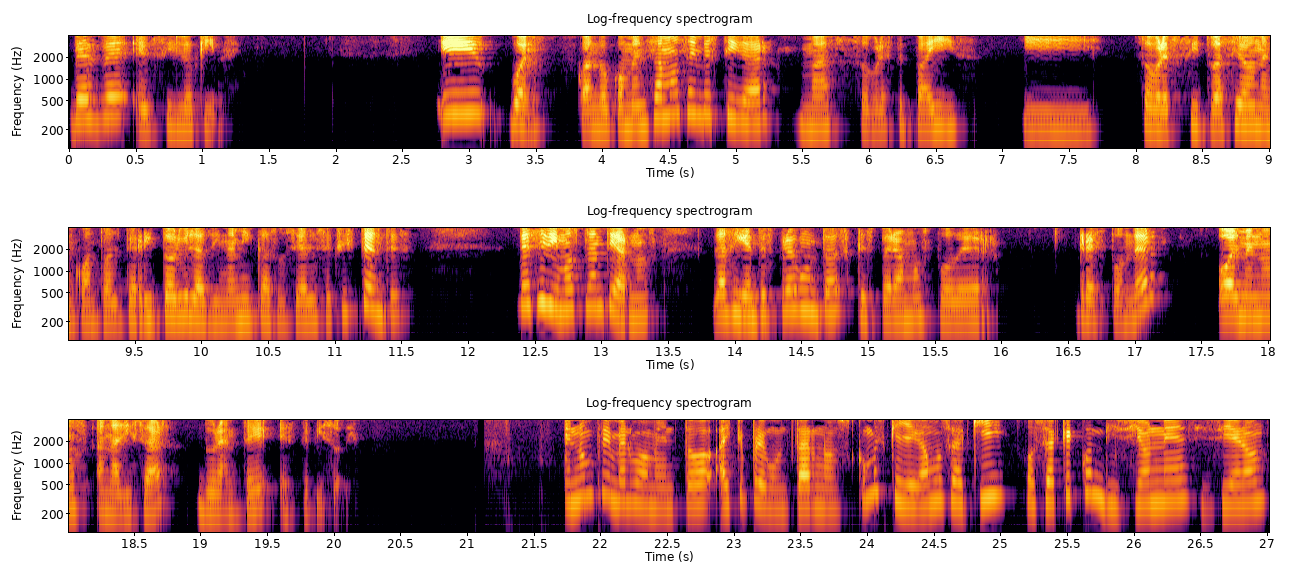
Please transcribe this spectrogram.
desde el siglo XV. Y bueno, cuando comenzamos a investigar más sobre este país y sobre su situación en cuanto al territorio y las dinámicas sociales existentes, decidimos plantearnos las siguientes preguntas que esperamos poder responder o al menos analizar durante este episodio. En un primer momento hay que preguntarnos cómo es que llegamos aquí, o sea, qué condiciones hicieron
